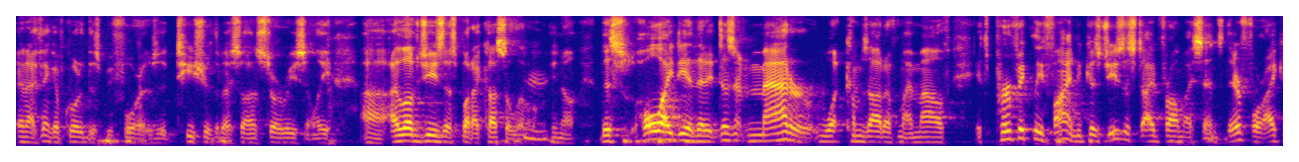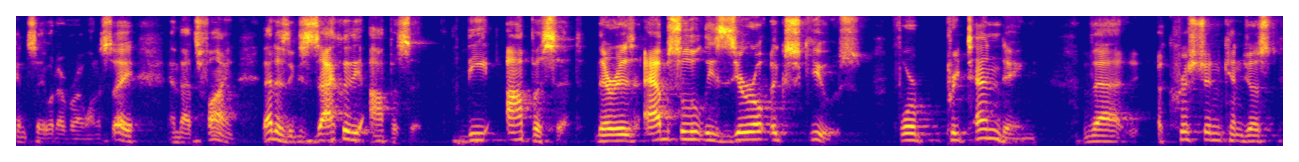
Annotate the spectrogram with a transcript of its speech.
and I think I've quoted this before. There's a T-shirt that I saw in a store recently. Uh, I love Jesus, but I cuss a little. Mm-hmm. You know, this whole idea that it doesn't matter what comes out of my mouth; it's perfectly fine because Jesus died for all my sins. Therefore, I can say whatever I want to say, and that's fine. That is exactly the opposite. The opposite. There is absolutely zero excuse for pretending that a Christian can just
